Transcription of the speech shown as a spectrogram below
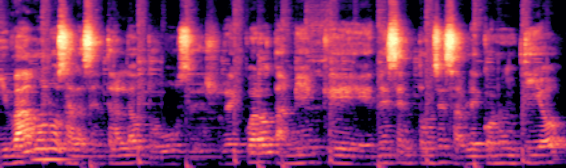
y vámonos a la central de autobuses. Recuerdo también que en ese entonces hablé con un tío,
